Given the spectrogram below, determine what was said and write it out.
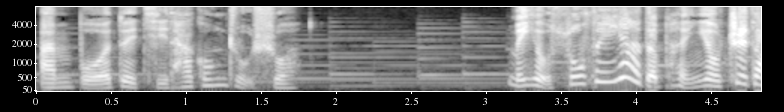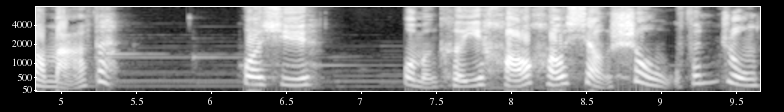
安博对其他公主说：“没有苏菲亚的朋友制造麻烦，或许……”我们可以好好享受五分钟。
